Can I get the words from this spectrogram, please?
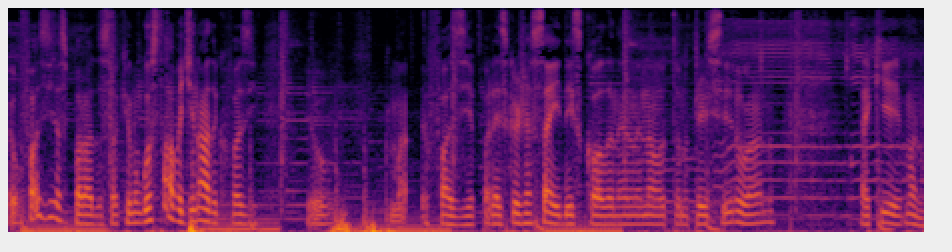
eu fazia as paradas, só que eu não gostava de nada que eu fazia. Eu, eu fazia, parece que eu já saí da escola, né? Não, eu tô no terceiro ano. É que, mano,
